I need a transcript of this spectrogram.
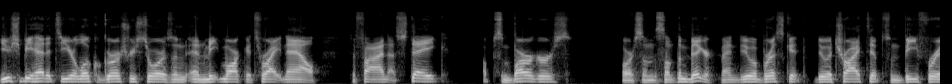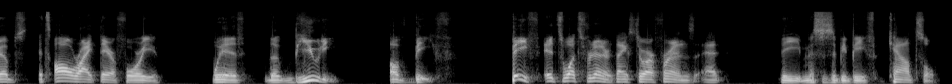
You should be headed to your local grocery stores and, and meat markets right now to find a steak, some burgers, or some something bigger. Man, do a brisket, do a tri-tip, some beef ribs. It's all right there for you with the beauty of beef. Beef, it's what's for dinner. Thanks to our friends at the Mississippi Beef Council.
